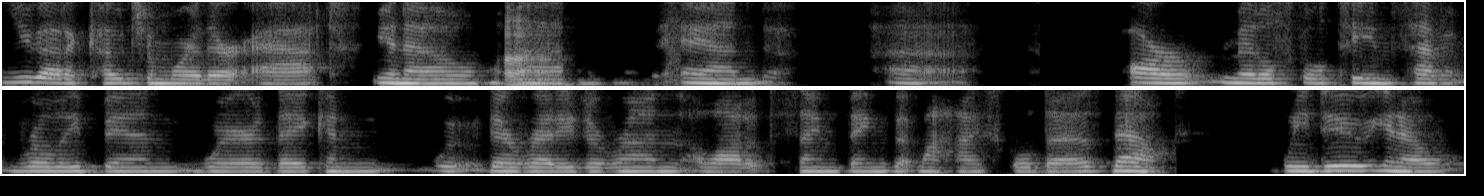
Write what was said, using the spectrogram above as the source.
you got to coach them where they're at, you know. Uh-huh. Um, and uh, our middle school teams haven't really been where they can. They're ready to run a lot of the same things that my high school does. Now, we do, you know,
